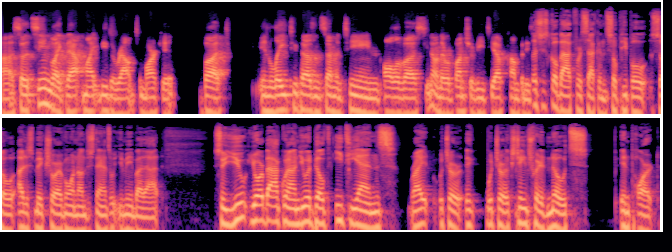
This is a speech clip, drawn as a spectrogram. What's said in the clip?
Uh, so it seemed like that might be the route to market. But in late 2017, all of us, you know, there were a bunch of ETF companies. Let's just go back for a second, so people, so I just make sure everyone understands what you mean by that. So you, your background, you had built ETNs, right, which are which are exchange traded notes in part,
